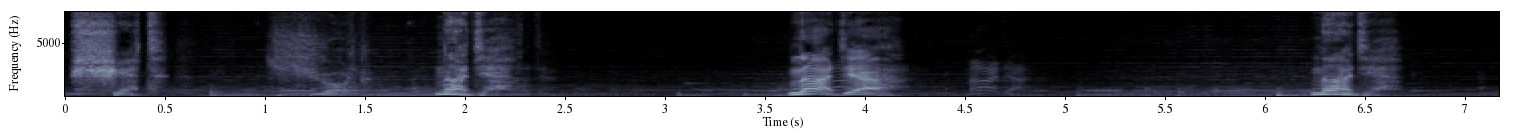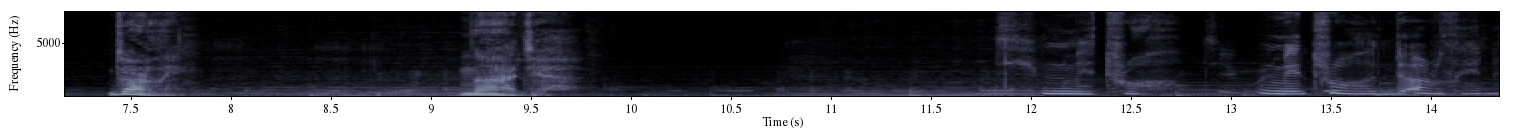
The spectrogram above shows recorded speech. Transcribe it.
Shit. Nadia. Nadia. Nadia. Darling. Nadia. Dmitro, Dmitro, darling.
